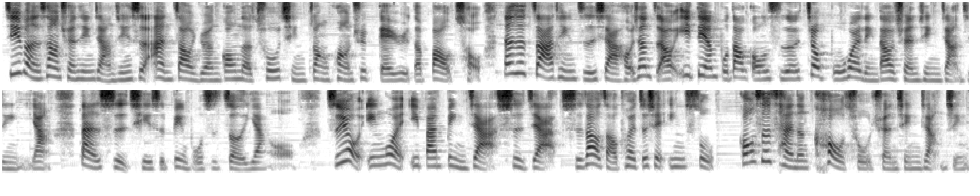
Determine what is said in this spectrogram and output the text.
基本上全勤奖金是按照员工的出勤状况去给予的报酬，但是乍听之下好像只要一天不到公司就不会领到全勤奖金一样，但是其实并不是这样哦，只有因为一般病假、事假、迟到早退这些因素。公司才能扣除全勤奖金，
